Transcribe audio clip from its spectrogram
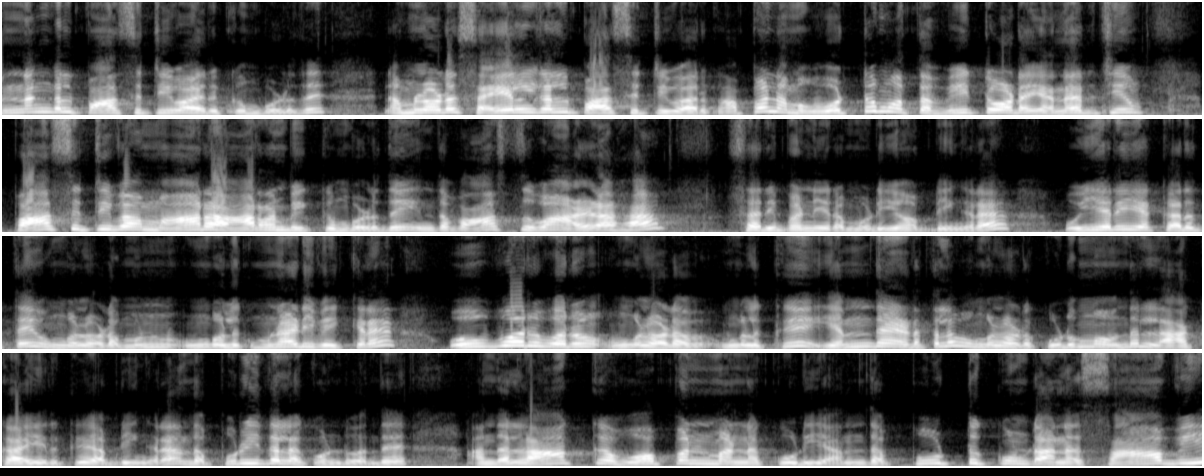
எண்ணங்கள் பாசிட்டிவாக இருக்கும் பொழுது நம்மளோட செயல்கள் பாசிட்டிவாக இருக்கும். அப்போ நம்ம ஒட்டுமொத்த வீட்டோட எனர்ஜியும் பாசிட்டிவாக மாற ஆரம்பிக்கும் பொழுது இந்த வாஸ்துவை அழகாக சரி பண்ணிட முடியும் அப்படிங்கிற உயரிய கருத்தை உங்களோட முன் உங்களுக்கு முன்னாடி வைக்கிறேன் ஒவ்வொருவரும் உங்களோட உங்களுக்கு எந்த இடத்துல உங்களோட குடும்பம் வந்து லாக் ஆகிருக்கு அப்படிங்கிற அந்த புரிதலை கொண்டு வந்து அந்த லாக்கை ஓப்பன் பண்ணக்கூடிய அந்த பூட்டுக்குண்டான சாவி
